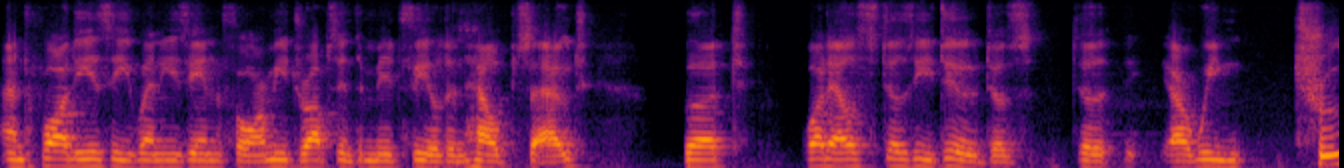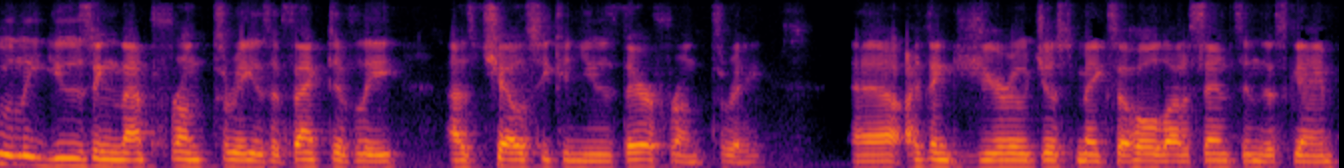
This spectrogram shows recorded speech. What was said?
and what is he when he's in form? He drops into midfield and helps out. But what else does he do? Does to, are we truly using that front three as effectively as Chelsea can use their front three? Uh, I think Giroud just makes a whole lot of sense in this game,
